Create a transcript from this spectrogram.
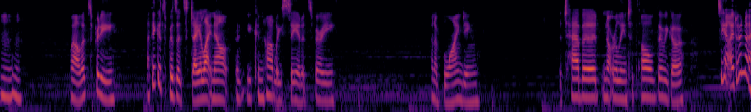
Hmm. Wow, that's pretty... I think it's because it's daylight now. You can hardly see it. It's very kind of blinding. The tabard, not really into... oh, there we go. See, I don't know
